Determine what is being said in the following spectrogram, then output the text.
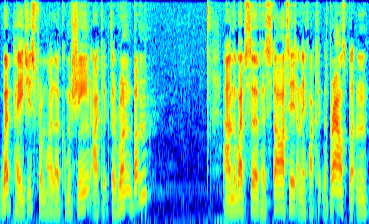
web pages from my local machine, I click the Run button and the web server has started and if I click the browse button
